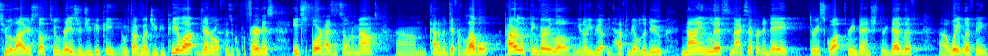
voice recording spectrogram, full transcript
to allow yourself to raise your GPP. And we've talked about GPP a lot, general physical preparedness. Each sport has its own amount, um, kind of a different level. Powerlifting, very low. You know, you, be, you have to be able to do nine lifts, max effort in a day, three squat, three bench, three deadlift uh, weightlifting.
